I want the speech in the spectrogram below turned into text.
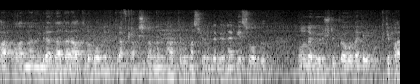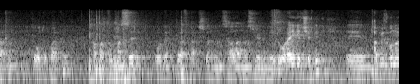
park alanlarının biraz daha daraltılıp oradaki trafik akışkanlığının artırılması yönünde bir önergesi oldu. Onu da görüştük ve oradaki iki parkın, iki otoparkın kapatılması, oradaki trafik akışkanlığının sağlanması yönündeydi. Orayı geçirdik. E, tabii biz bunu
